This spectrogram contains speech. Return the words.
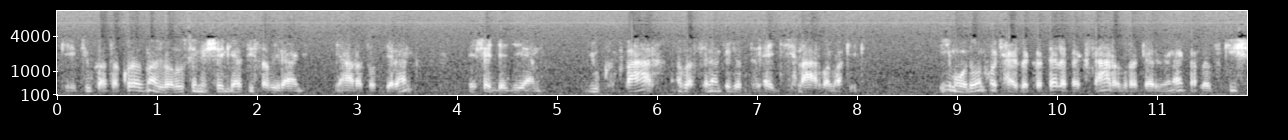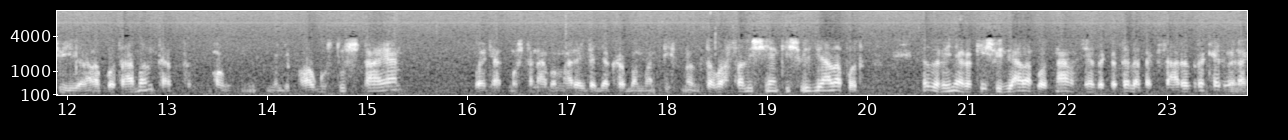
két lyukat, akkor az nagy valószínűséggel tiszavirág járatot jelent, és egy-egy ilyen lyuk pár, az azt jelenti, hogy ott egy lárva lakik. Így módon, hogyha ezek a telepek szárazra kerülnek, azaz kisvíz állapotában, tehát mondjuk augusztus táján, vagy hát mostanában már egyre gyakrabban van tavasszal is ilyen kisvízi állapot. Ez a lényeg, a kisvízi állapotnál, hogyha ezek a telepek szárazra kerülnek,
